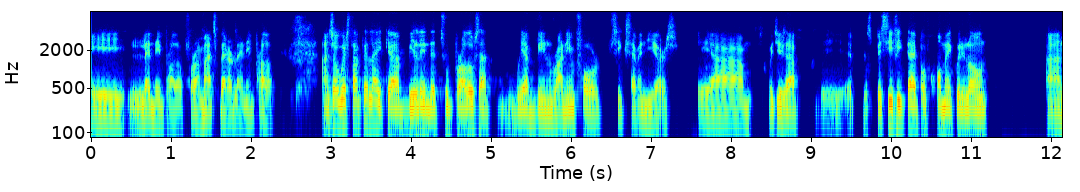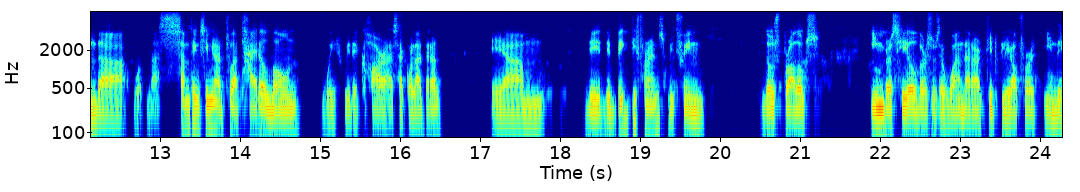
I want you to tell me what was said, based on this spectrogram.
a lending product, for a much better lending product. And so we started like uh, building the two products that we have been running for six, seven years, um, which is a, a, specific type of home equity loan and uh, something similar to a title loan with, with a car as a collateral. Um, the, the big difference between those products in Brazil versus the one that are typically offered in the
